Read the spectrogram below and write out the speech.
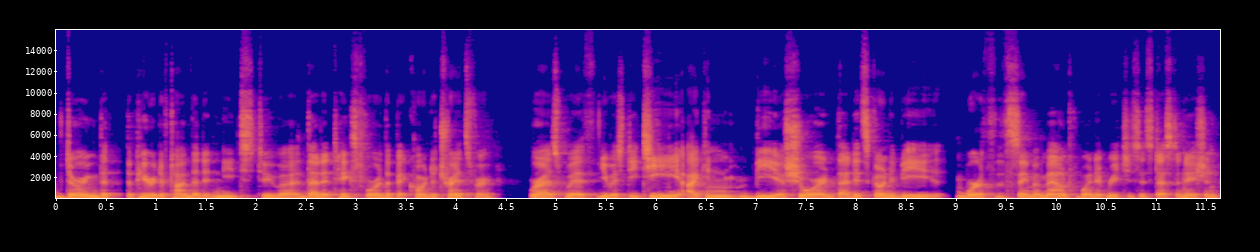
during the, the period of time that it needs to uh, that it takes for the Bitcoin to transfer. Whereas with USDT, I can be assured that it's going to be worth the same amount when it reaches its destination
